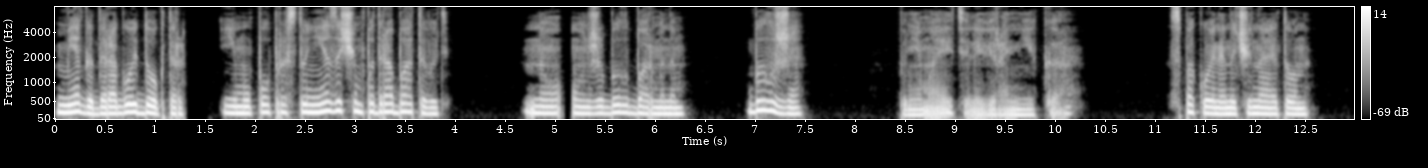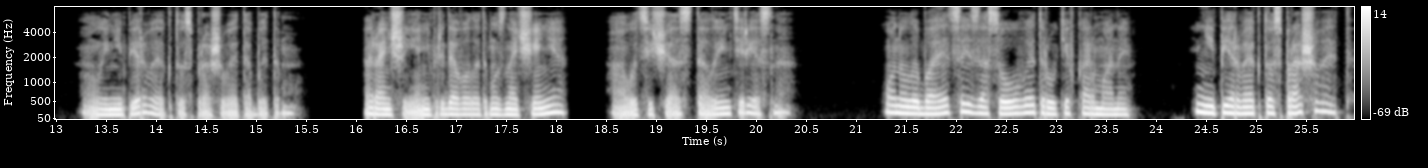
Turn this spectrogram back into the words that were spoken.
Мега дорогой доктор, ему попросту незачем подрабатывать. Но он же был барменом. Был же. Понимаете ли, Вероника? Спокойно начинает он. Вы не первая, кто спрашивает об этом. Раньше я не придавал этому значения, а вот сейчас стало интересно. Он улыбается и засовывает руки в карманы. Не первая, кто спрашивает?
